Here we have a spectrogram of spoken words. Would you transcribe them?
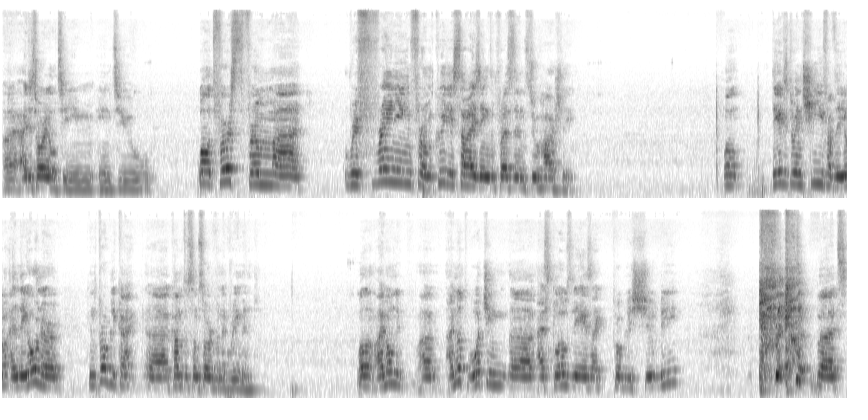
uh, editorial team into, well, at first from uh, refraining from criticizing the president too harshly. Well, the editor in chief of the and the owner can probably uh, come to some sort of an agreement. Well, I'm only um, I'm not watching uh, as closely as I probably should be, but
